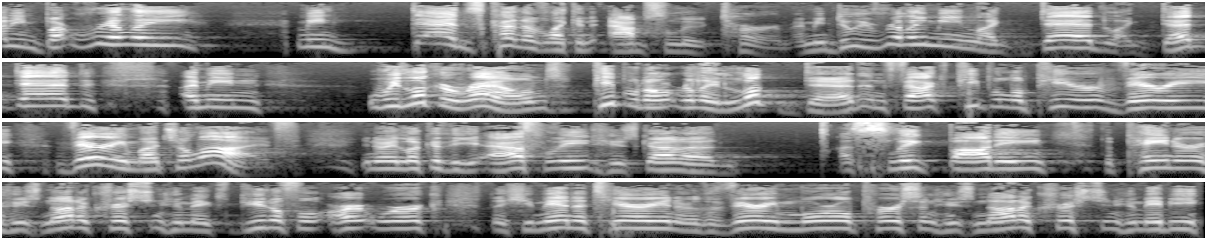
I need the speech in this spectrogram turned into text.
I mean, but really? I mean, dead's kind of like an absolute term. I mean, do we really mean like dead, like dead, dead? I mean, we look around, people don't really look dead. In fact, people appear very, very much alive. You know, you look at the athlete who's got a, a sleek body, the painter who's not a Christian who makes beautiful artwork, the humanitarian or the very moral person who's not a Christian who may be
